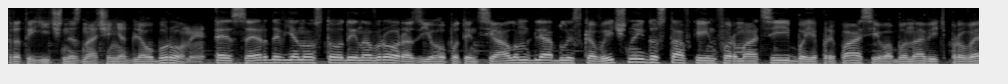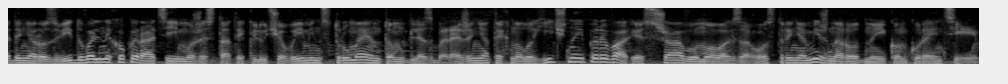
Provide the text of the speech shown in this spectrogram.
стратегічне значення для оборони. СР-91 Аврора з його потенціалом для блискавичної доставки інформації, боєприпасів або навіть проведення розвідувальних операцій може стати ключовим інструментом для збереження технологічної переваги США в умовах загострення міжнародної конкуренції.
